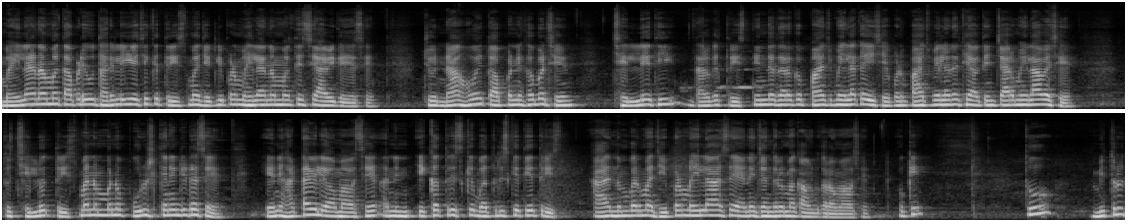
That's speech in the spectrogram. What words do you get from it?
મહિલા અનામત આપણે એવું ધારી લઈએ છીએ કે ત્રીસમાં જેટલી પણ મહિલા અનામત છે આવી ગઈ હશે. જો ના હોય તો આપણને ખબર છે, છેલ્લેથી ધારો કે ત્રીસની અંદર ધારો કે પાંચ મહિલા કઈ છે, પણ પાંચ મહિલા નથી આવતી ચાર મહિલા આવે છે, તો છેલ્લો ત્રીસમાં નંબરનો પુરુષ કેન્ડિડેટ હશે, એને હટાવી લેવામાં આવશે અને એકત્રીસ કે બત્રીસ કે તેત્રીસ, આ નંબરમાં જે પણ મહિલા હશે એને જનરલમાં કાઉન્ટ કરવામાં આવશે. ઓકે? તો મિત્રો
